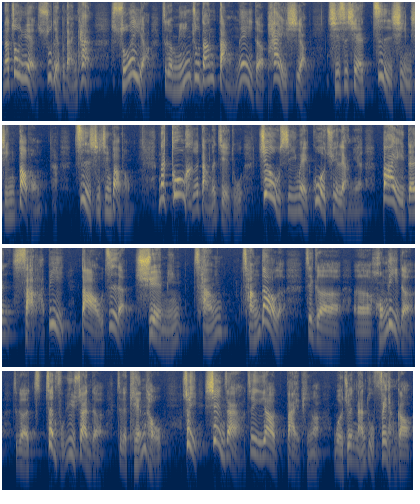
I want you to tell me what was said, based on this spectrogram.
那众议院输的也不难看，所以啊，这个民主党党内的派系啊，其实现在自信心爆棚啊，自信心爆棚。那共和党的解读就是因为过去两年拜登傻逼导致了选民尝尝到了。这个呃红利的这个政府预算的这个甜头，所以现在啊，这个要摆平啊，我觉得难度非常高，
